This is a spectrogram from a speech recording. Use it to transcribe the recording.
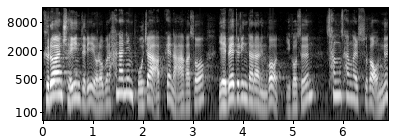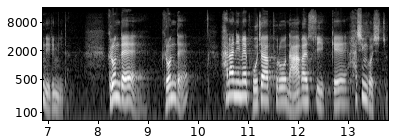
그러한 죄인들이 여러분 하나님 보좌 앞에 나아가서 예배드린다라는 것 이것은 상상할 수가 없는 일입니다. 그런데 그런데 하나님의 보좌 앞으로 나아갈 수 있게 하신 것이죠.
